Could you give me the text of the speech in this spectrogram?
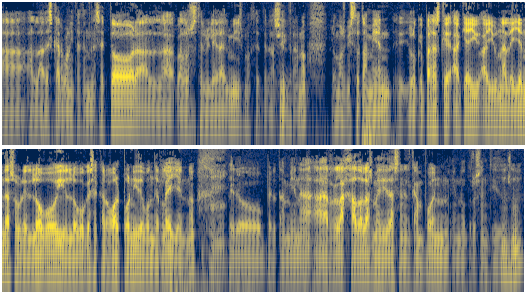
a, la descarbonización del sector, a la, sostenibilidad del mismo, etcétera, etcétera, ¿no? Lo hemos visto también. Eh, lo que pasa es que aquí hay, hay, una leyenda sobre el lobo y el lobo que se cargó al pony de von der Leyen, ¿no? Pero, pero también ha, relajado las medidas en el campo en, en otros sentidos, ¿no?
